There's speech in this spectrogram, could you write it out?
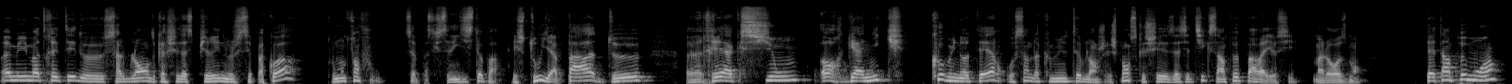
Ouais, mais il m'a traité de sale blanc, de cachet d'aspirine ou je ne sais pas quoi. Tout le monde s'en fout. C'est parce que ça n'existe pas. Et surtout, il n'y a pas de euh, réaction organique communautaire au sein de la communauté blanche. Et je pense que chez les Asiatiques, c'est un peu pareil aussi, malheureusement. Peut-être un peu moins,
